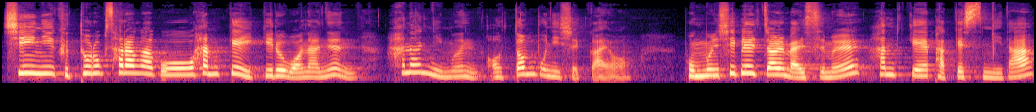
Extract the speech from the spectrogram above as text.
시인이 그토록 사랑하고 함께 있기를 원하는 하나님은 어떤 분이실까요? 본문 11절 말씀을 함께 받겠습니다.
